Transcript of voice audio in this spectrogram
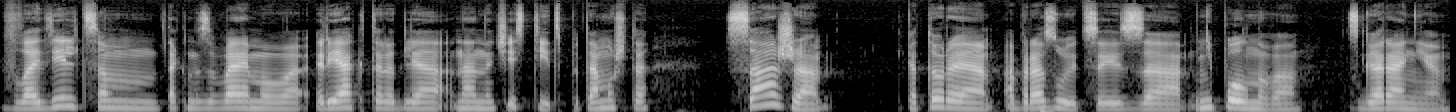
владельцем так называемого реактора для наночастиц, потому что сажа, которая образуется из-за неполного сгорания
